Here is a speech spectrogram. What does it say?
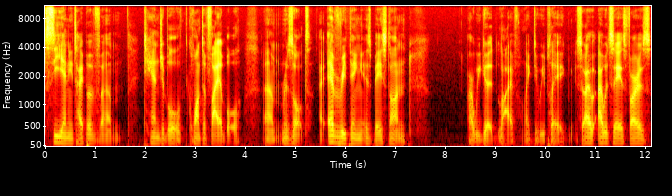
see any type of um, tangible, quantifiable um, result. Everything is based on are we good live? Like, do we play? So I, I would say as far as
